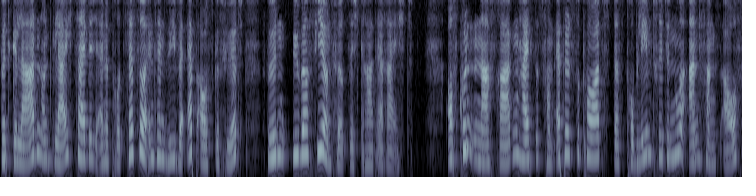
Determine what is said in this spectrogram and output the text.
wird geladen und gleichzeitig eine prozessorintensive App ausgeführt, würden über 44 Grad erreicht. Auf Kundennachfragen heißt es vom Apple Support, das Problem trete nur anfangs auf,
